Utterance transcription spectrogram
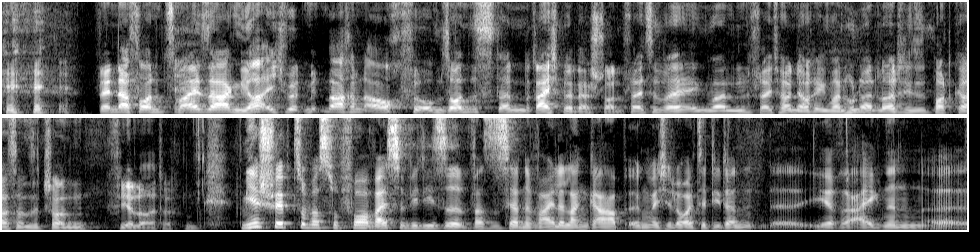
Wenn davon zwei sagen, ja, ich würde mitmachen, auch für umsonst, dann reicht mir das schon. Vielleicht sind wir ja irgendwann, vielleicht hören ja auch irgendwann 100 Leute diesen Podcast, dann sind schon vier Leute. Mir schwebt sowas so vor, weißt du, wie diese, was es ja eine Weile lang gab, irgendwelche Leute, die dann äh, ihre eigenen, äh,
